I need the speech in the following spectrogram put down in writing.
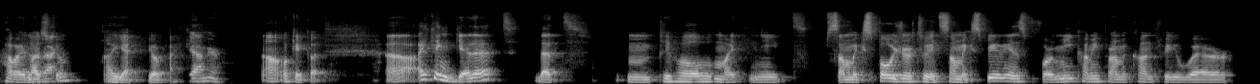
Have i Am lost I you? Oh yeah you're back. Yeah i'm here. Oh okay good uh, I can get it that um, people might need some exposure to it, some experience. For me, coming from a country where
